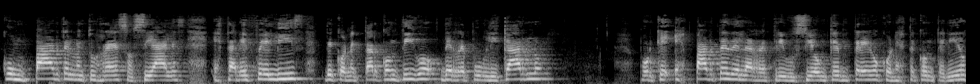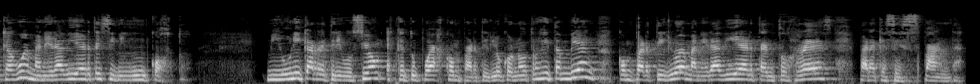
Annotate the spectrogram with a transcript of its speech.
compártelo en tus redes sociales, estaré feliz de conectar contigo, de republicarlo, porque es parte de la retribución que entrego con este contenido que hago de manera abierta y sin ningún costo. Mi única retribución es que tú puedas compartirlo con otros y también compartirlo de manera abierta en tus redes para que se expanda,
